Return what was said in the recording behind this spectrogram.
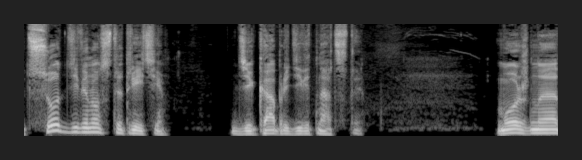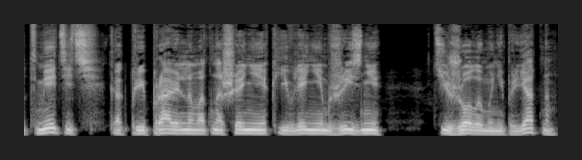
593. Декабрь 19. Можно отметить, как при правильном отношении к явлениям жизни, тяжелым и неприятным,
